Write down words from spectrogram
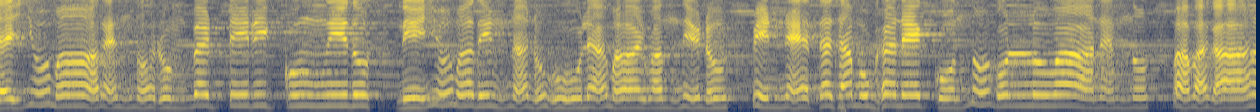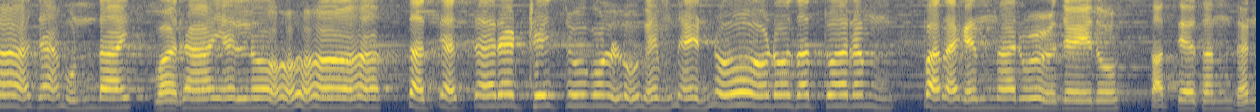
രാജരക്ഷാർത്ഥമഭിഷേകമിക്കാലം ചെയ്യുമാറെന്നൊരുമ്പെട്ടിരിക്കുന്നിതു നീയുമതിനനുകൂലമായി വന്നിടു. പിന്നെ ദശമുഖനെ കൊന്നുകൊള്ളുവാനെന്നു അവകാശമുണ്ടായി. വരായല്ലോ സത്യത്തെ രക്ഷിച്ചുകൊള്ളുമെന്നോടു സത്വരം പറകെന്നരുൾ ചെയ്തു. സത്യസന്ധൻ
